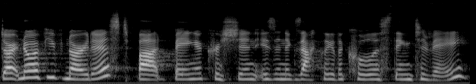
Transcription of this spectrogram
Don't know if you've noticed, but being a Christian isn't exactly the coolest thing to be.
